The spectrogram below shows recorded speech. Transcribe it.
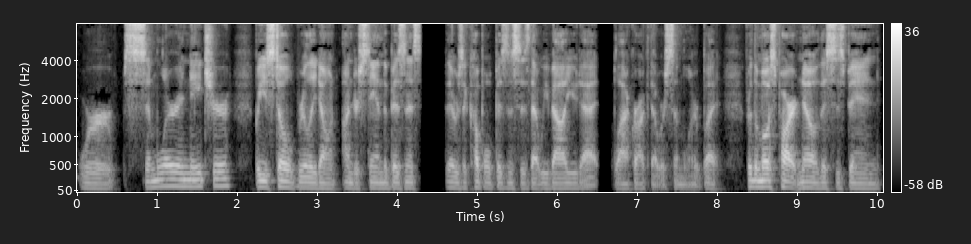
were similar in nature, but you still really don't understand the business. There was a couple businesses that we valued at BlackRock that were similar, but for the most part, no, this has been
